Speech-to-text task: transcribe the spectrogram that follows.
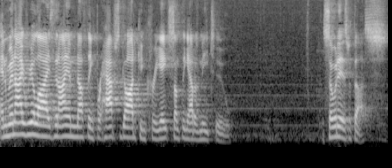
and when I realize that I am nothing, perhaps God can create something out of me too. So it is with us.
